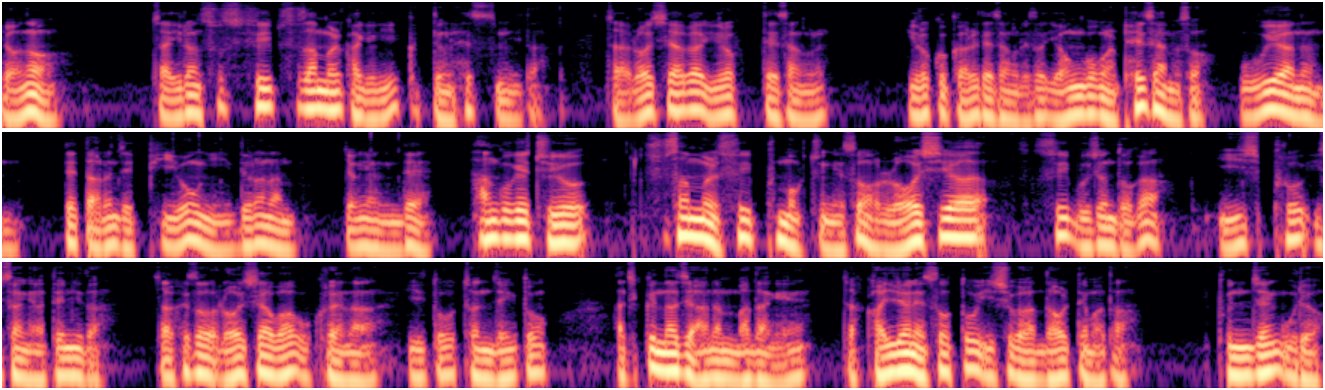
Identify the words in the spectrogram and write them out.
연어 자 이런 수, 수입 수산물 가격이 급등을 했습니다. 자 러시아가 유럽 대상을 유럽 국가를 대상으로 해서 영공을 폐쇄하면서 우회하는 데 따른 이제 비용이 늘어난 영향인데 한국의 주요 수산물 수입 품목 중에서 러시아 수입 의존도가 20% 이상이나 됩니다. 자 그래서 러시아와 우크라이나 이 또 전쟁이 또 아직 끝나지 않은 마당에 자 관련해서 또 이슈가 나올 때마다 분쟁 우려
